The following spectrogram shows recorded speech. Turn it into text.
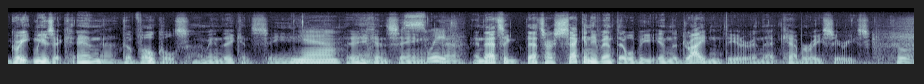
great music and the vocals. I mean, they can sing. Yeah. they can sing. Sweet. And that's a that's our second event that will be in the Dryden Theater in that cabaret series. Cool.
